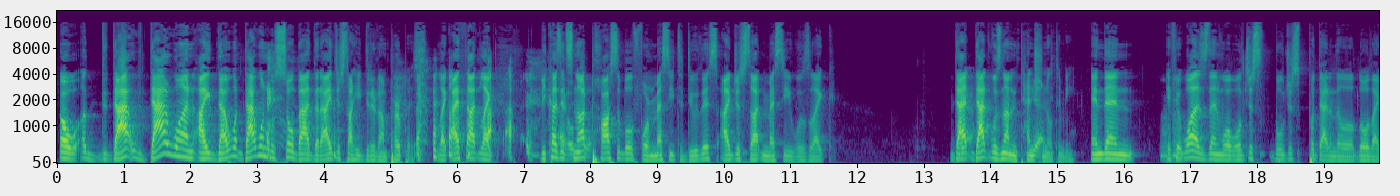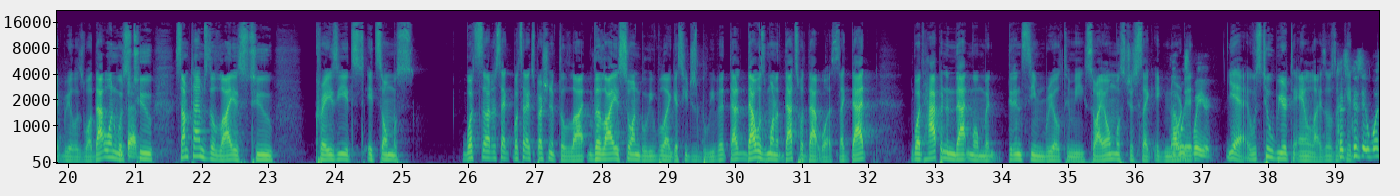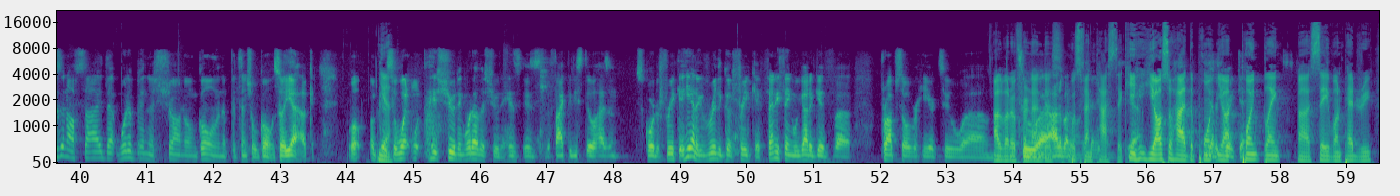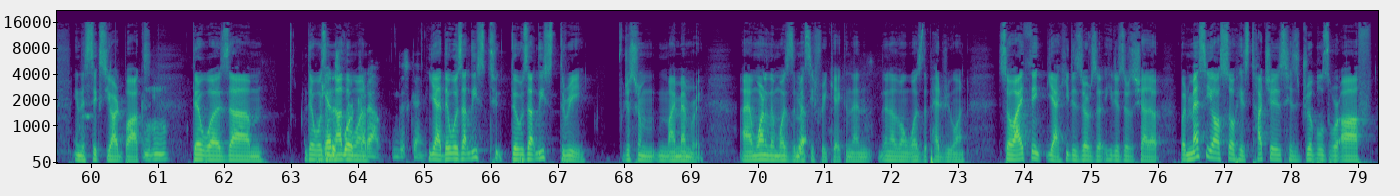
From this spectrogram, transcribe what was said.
Oh, uh, that that one, I that one that one was so bad that I just thought he did it on purpose. Like I thought, like because it's not so. possible for Messi to do this. I just thought Messi was like that. Yeah. That was not intentional to me. And then if Mm-hmm. it was, then well, we'll just we'll just put that in the low light reel as well. That one was that- too. Sometimes the lie is too crazy. It's it's almost what's that sec- what's that expression if the lie the lie is so unbelievable i guess you just believe it that that was one of that's what that was like that what happened in that moment didn't seem real to me so i almost just like ignored it. That was it weird yeah it was too weird to analyze It was like okay, because it wasn't offside. That would have been a shot on goal and a potential goal. So yeah, okay. Well, okay. Yeah. So what, what his shooting? What other shooting? His is the fact that he still hasn't scored a free kick. He had a really good free kick. If anything, we got to give uh, props over here to um, alvaro to, fernandez uh, Alvaro, was fantastic Yeah. he he also had the point a yeah, great game. point blank uh, save on pedri in the six yard box Mm-hmm. there was um there was He another one out in this game. Yeah, there was at least two. There was at least three, just from my memory, and one of them was the Yeah. Messi free kick, and then another one was the Pedri one. So I think, yeah, he deserves a he deserves a shout out. But Messi also his touches, his dribbles were off.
